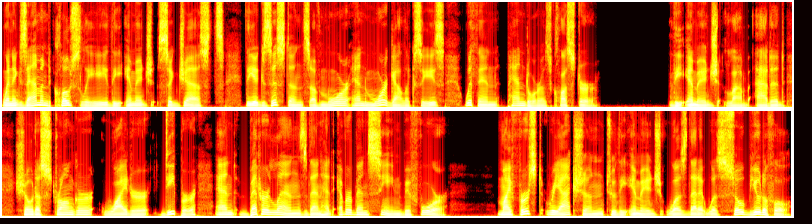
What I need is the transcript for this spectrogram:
when examined closely, the image suggests the existence of more and more galaxies within Pandora's cluster. The image, Labbé added, showed a stronger, wider, deeper, and better lens than had ever been seen before. My first reaction to the image was that it was so beautiful.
